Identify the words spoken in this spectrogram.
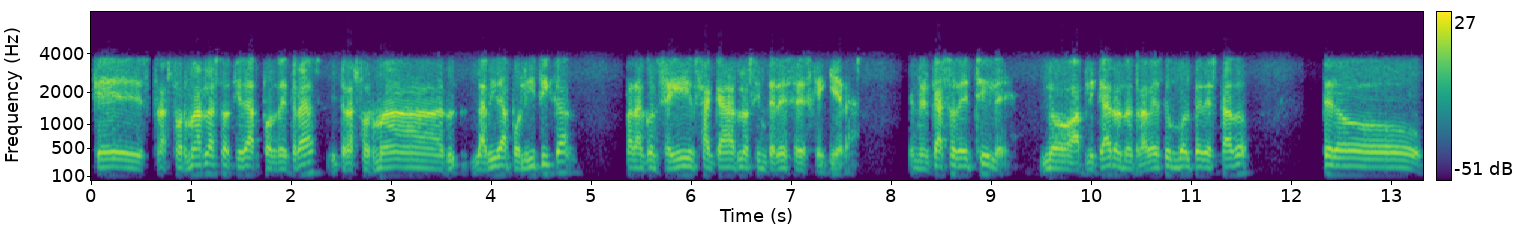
que es transformar la sociedad por detrás y transformar la vida política para conseguir sacar los intereses que quieras. En el caso de Chile lo aplicaron a través de un golpe de Estado, pero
